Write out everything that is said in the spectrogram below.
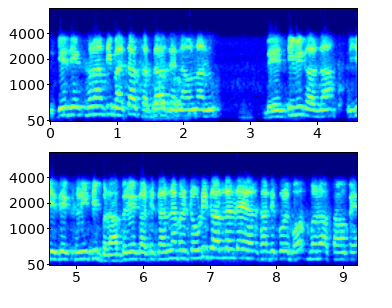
ਜੇ ਦੇਖਣਾ ਸੀ ਮੈਂ ਤਾਂ ਸੱਦਾ ਦੇਣਾ ਉਹਨਾਂ ਨੂੰ। ਬੇਨਤੀ ਵੀ ਕਰਦਾ ਵੀ ਜੇ ਦੇਖਣੀ ਸੀ ਬਰਾਬਰੇ ਇਕੱਠ ਕਰਨਾ ਪਰ ਟੋੜੀ ਕਰ ਲੈਂਦੇ ਯਾਰ, ਸਾਡੇ ਕੋਲ ਬਹੁਤ ਬੜਾ ਥਾਂ ਪਿਆ।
